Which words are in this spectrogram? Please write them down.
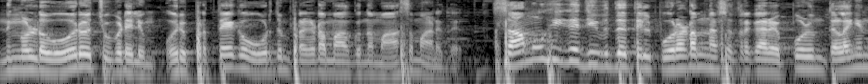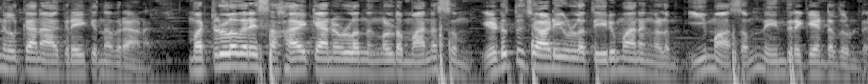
നിങ്ങളുടെ ഓരോ ചുവടിലും ഒരു പ്രത്യേക ഊർജം പ്രകടമാകുന്ന മാസമാണിത്. സാമൂഹിക ജീവിതത്തിൽ പുരടം നക്ഷത്രക്കാർ എപ്പോഴും തിളങ്ങി നിൽക്കാൻ ആഗ്രഹിക്കുന്നവരാണ്. മറ്റുള്ളവരെ സഹായിക്കാനുള്ള നിങ്ങളുടെ മനസ്സും എടുത്തുചാടിയുള്ള തീരുമാനങ്ങളും ഈ മാസം നിയന്ത്രിക്കേണ്ടതുണ്ട്.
